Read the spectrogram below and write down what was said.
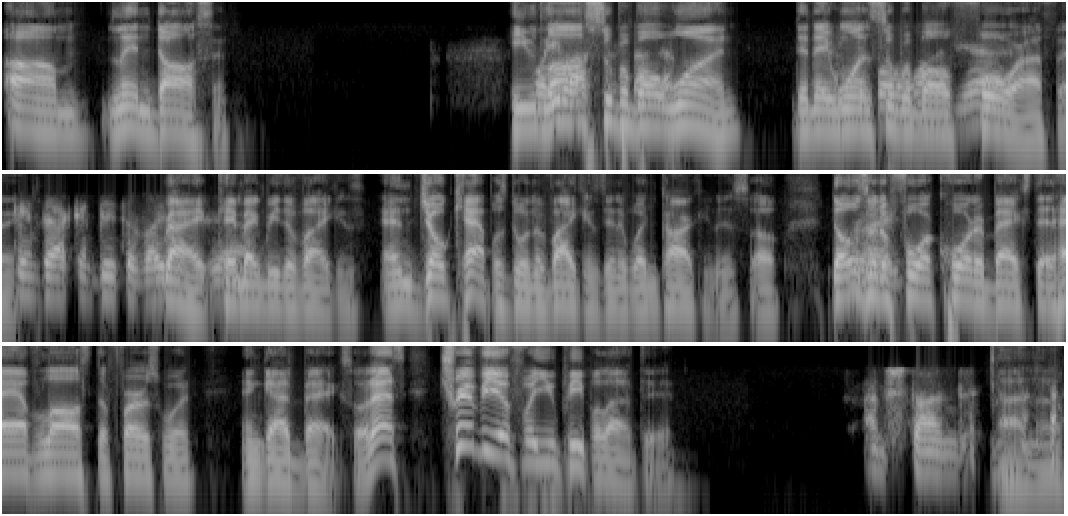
um, Len Dawson. He, well, lost, he lost Super Bowl one. Then they Super won Bowl Super Bowl one, four, yeah. I think. Came back and beat the Vikings. Right, yeah. came back and beat the Vikings. And Joe Kapp was doing the Vikings, then it wasn't Tarkenton. So those right. are the four quarterbacks that have lost the first one and got back. So that's trivia for you people out there. I'm stunned. I know.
